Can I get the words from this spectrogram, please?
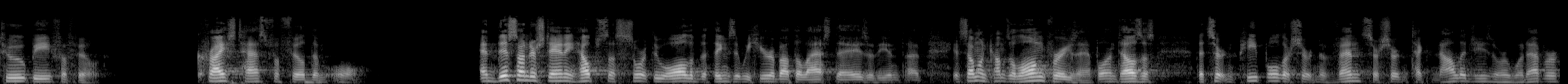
to be fulfilled. Christ has fulfilled them all. And this understanding helps us sort through all of the things that we hear about the last days or the end times. If someone comes along, for example, and tells us that certain people or certain events or certain technologies or whatever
